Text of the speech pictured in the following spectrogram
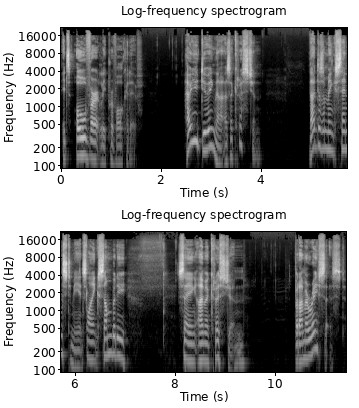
It's overtly provocative. How are you doing that as a Christian? That doesn't make sense to me. It's like somebody saying, I'm a Christian, but I'm a racist.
